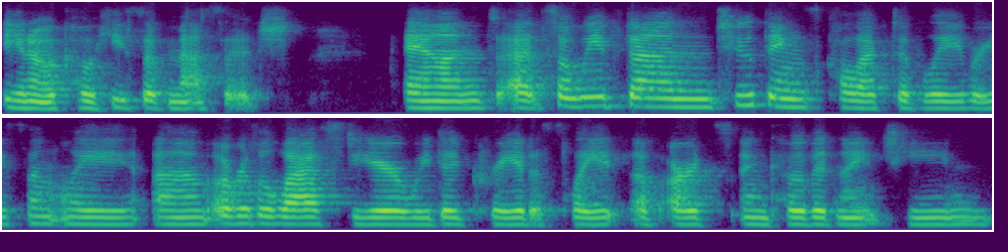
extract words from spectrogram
you know a cohesive message. And uh, so we've done two things collectively recently. Um, over the last year, we did create a slate of arts and COVID 19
